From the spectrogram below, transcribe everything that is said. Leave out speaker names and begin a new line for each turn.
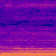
So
